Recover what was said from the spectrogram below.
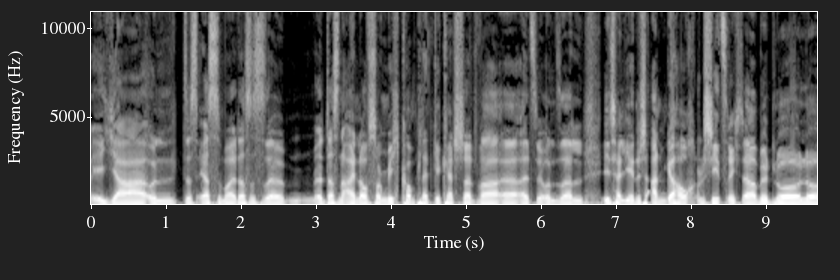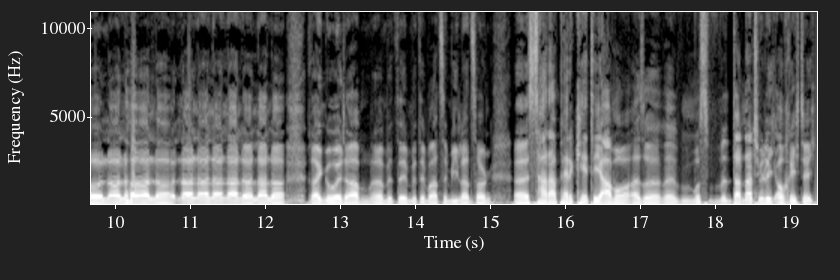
Ja, und das erste Mal, dass es, äh, dass ein Einlaufsong mich komplett gecatcht hat, war, äh, als wir unseren italienisch angehauchten Schiedsrichter mit la la la la la la la la la la la la reingeholt haben, äh, mit dem, mit dem AC Milan Song. Äh, Sara perché ti amo, also äh, muss dann natürlich auch richtig.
